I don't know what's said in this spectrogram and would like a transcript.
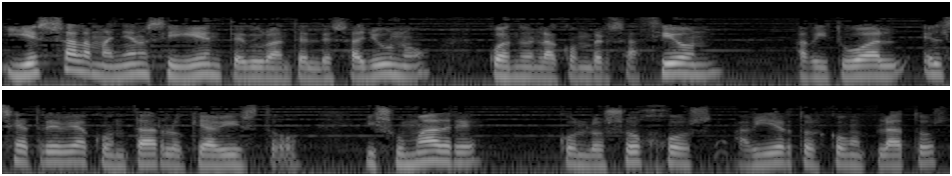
Y es a la mañana siguiente, durante el desayuno, cuando en la conversación habitual él se atreve a contar lo que ha visto y su madre, con los ojos abiertos como platos,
